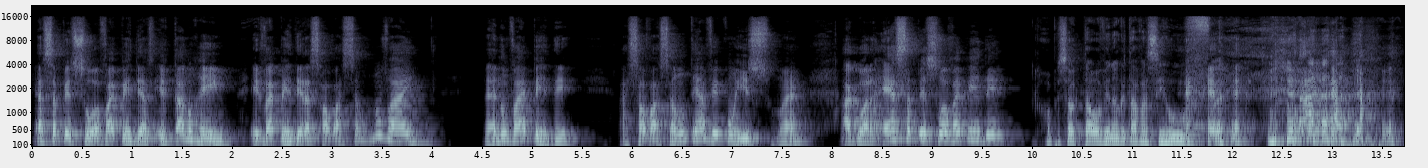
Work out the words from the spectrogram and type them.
essa pessoa vai perder, ele está no reino, ele vai perder a salvação? Não vai, né? não vai perder. A salvação não tem a ver com isso, não é? Agora, essa pessoa vai perder. O pessoal que tá ouvindo que tava assim, ufa.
